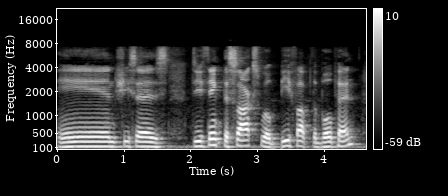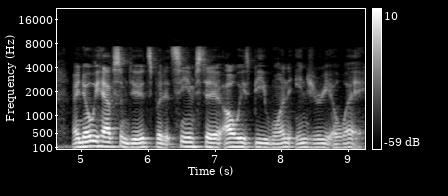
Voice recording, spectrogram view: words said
and she says, "Do you think the Sox will beef up the bullpen? I know we have some dudes, but it seems to always be one injury away."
